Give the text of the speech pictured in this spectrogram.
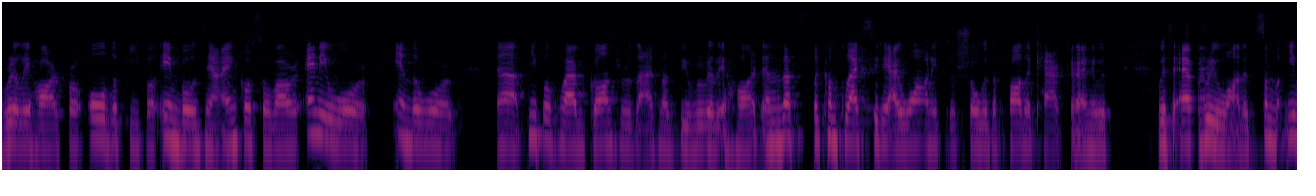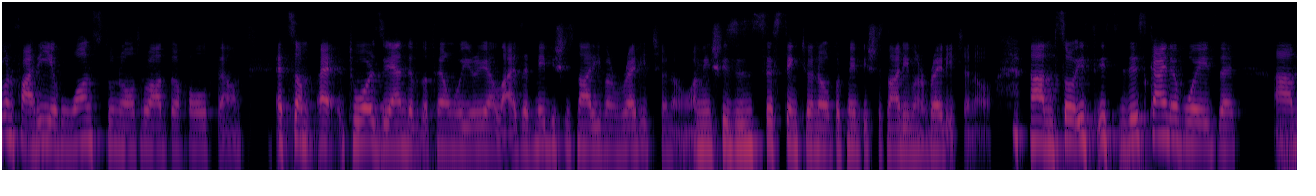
really hard for all the people in Bosnia, in Kosovo, or any war in the world uh, people who have gone through that must be really hard. And that's the complexity i wanted to show with the father character and with with everyone. That some even Fahriye who wants to know throughout the whole film at some uh, towards the end of the film we realize that maybe she's not even ready to know. I mean she's insisting to know but maybe she's not even ready to know. Um, so it's it's this kind of ways that um,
